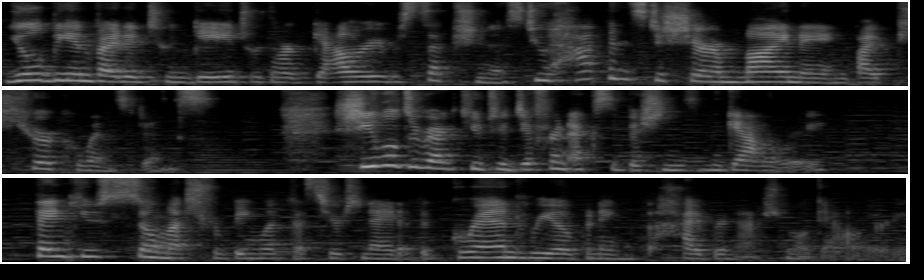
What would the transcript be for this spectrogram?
you'll be invited to engage with our gallery receptionist who happens to share my name by pure coincidence. She will direct you to different exhibitions in the gallery. Thank you so much for being with us here tonight at the grand reopening of the Hiber National Gallery.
